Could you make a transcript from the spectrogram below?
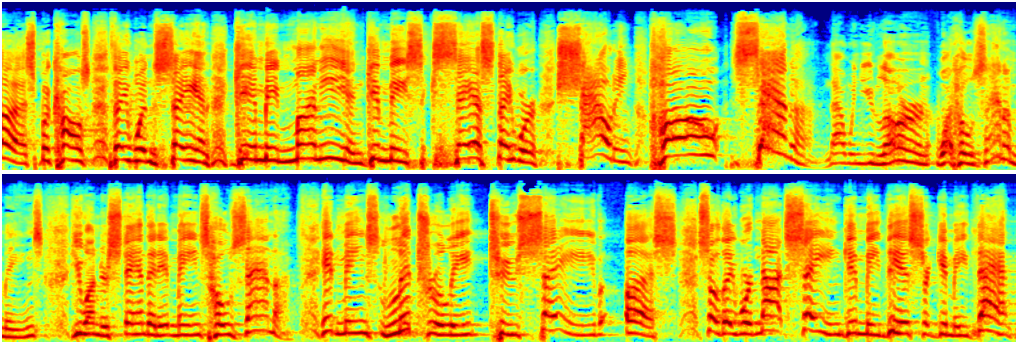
us because they were not saying, Give me money and give me success. They were shouting, Hosanna. Now, when you learn what Hosanna means, you understand that it means Hosanna. It means literally to save us. So they were not saying, Give me this or give me that.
